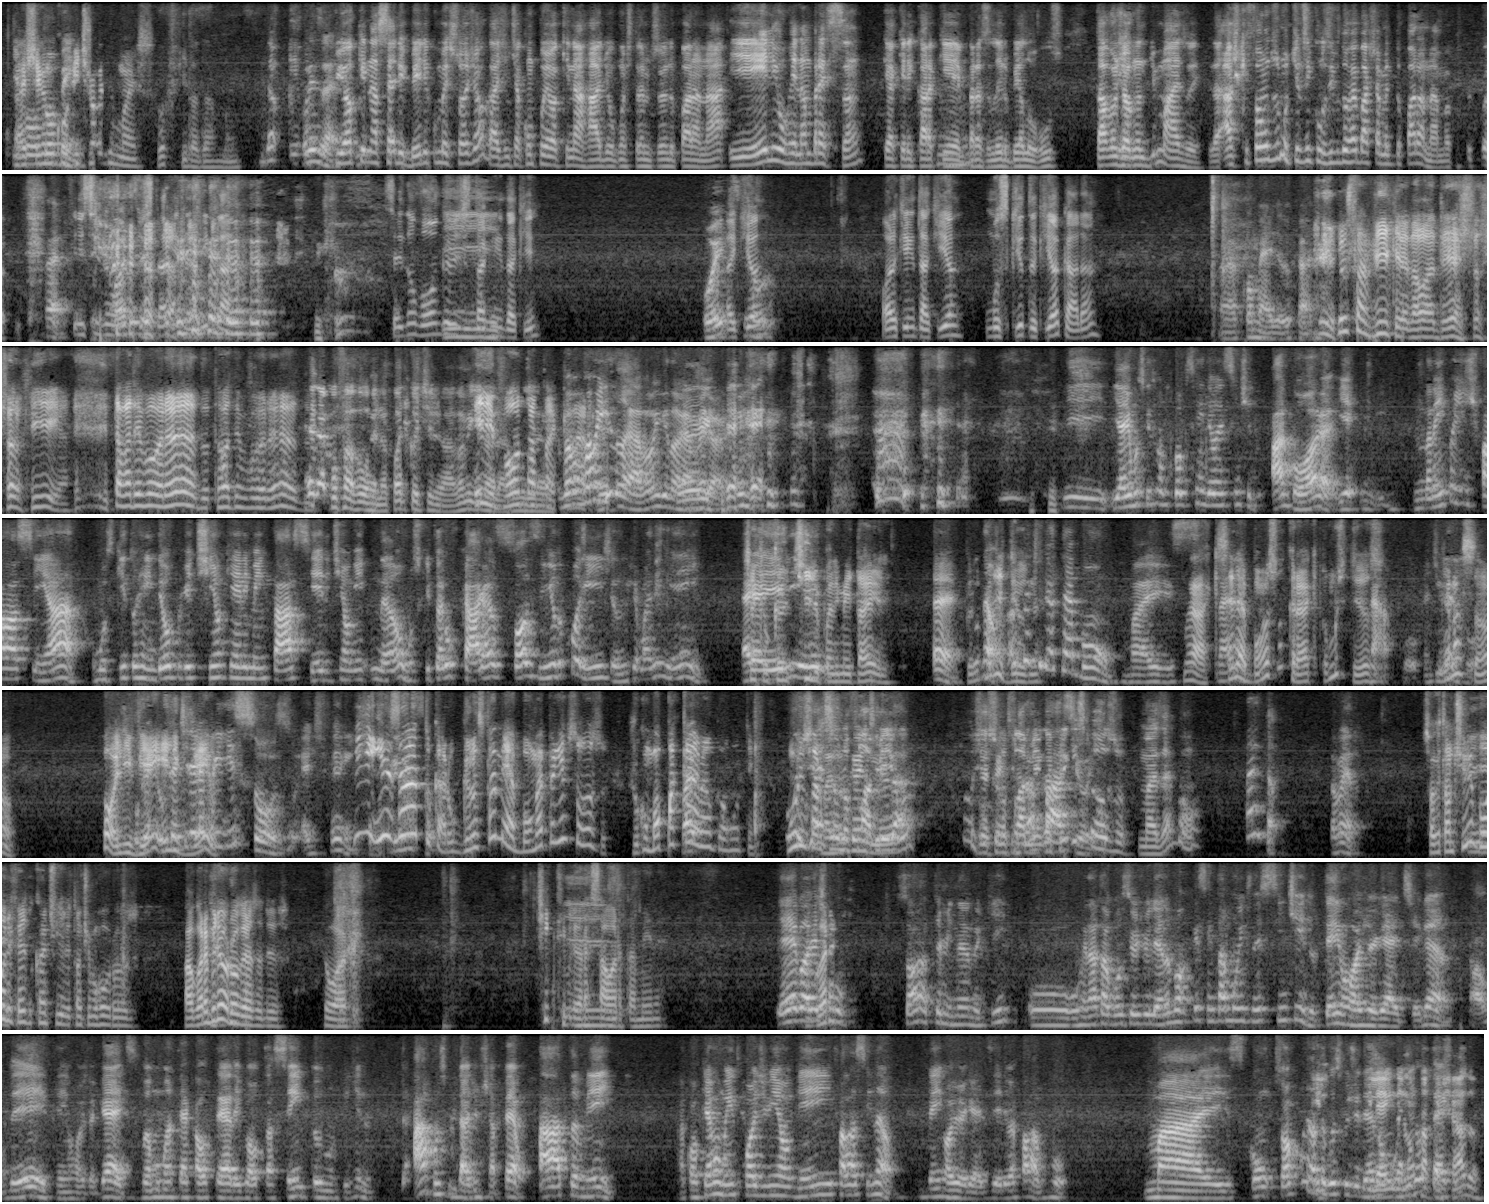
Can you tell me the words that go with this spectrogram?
E aí chega no Corinthians e joga demais. Ô filha da mãe. Não, pois é. Pior que na Série B ele começou a jogar. A gente acompanhou aqui na rádio algumas transmissões do Paraná. E ele e o Renan Bressan, que é aquele cara que é uhum. é brasileiro bielorrusso, estavam jogando demais, velho. Acho que foi um dos motivos, inclusive, do rebaixamento do Paraná. Mas... É. E se não daqui, cara? Vocês não vão acreditar e... quem tá aqui? Oi? Aqui, ó. Olha quem tá aqui, ó. Mosquito aqui, ó, cara. É a comédia do cara. Eu sabia que ele ia dar uma dessa, eu sabia. Tava demorando, tava demorando. Renan, por favor, Renan, pode continuar. Vamos ignorar. Ele volta a atacar. Vamos, vamos ignorar, vamos ignorar, melhor. e, e aí o Mosquito um pouco se rendeu nesse sentido. Agora, e, não dá nem pra gente falar assim, ah, o Mosquito rendeu porque tinha quem alimentasse ele, tinha alguém. Não, o Mosquito era o cara sozinho do Corinthians, não tinha mais ninguém. Era Será que ele, o cantilho pra alimentar ele? É, pelo não, amor de Deus. Eu né? ele é até bom, mas. Ah, que né? se ele é bom, eu sou craque, pelo amor de Deus. Ah, pô, Enganação. É pô, ele veio. O ele veio. é preguiçoso, é diferente. Ih, exato, preguiçoso. cara. O Ganso também é bom, mas é preguiçoso. Jogou mal pra caramba ontem. O Gerson no Flamengo. O Gerson no Flamengo é preguiçoso, mas é bom. Ah, então. Tá vendo? Só que tá um time e... bom, ele fez do Cantilho, ele tá um time horroroso. Agora melhorou, graças a Deus. Eu acho. Tinha que ter melhorado e... essa hora também, né? E aí agora, agora... tipo só terminando aqui, o, o, Renato Augusto e o Juliano vão acrescentar muito nesse sentido. Tem o Roger Guedes chegando? Talvez, tem o Roger Guedes. Vamos manter a cautela igual tá sempre todo mundo pedindo? Há possibilidade de um chapéu? Há também. A qualquer momento pode vir alguém e falar assim, não, vem Roger Guedes. E ele vai falar, vou. Mas com, só com o Renato Augusto Juliano... Ele ainda não tá técnico. fechado?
